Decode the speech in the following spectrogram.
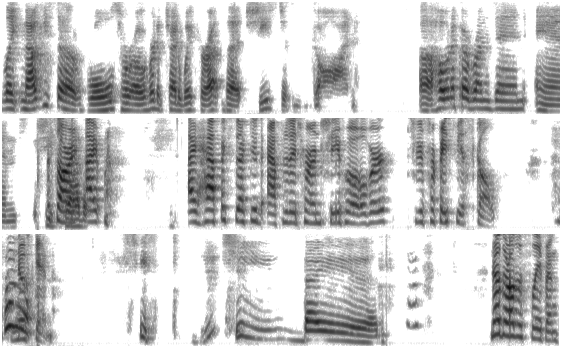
like Nagisa rolls her over to try to wake her up, but she's just gone. Uh, Honoka runs in, and she's Sorry, that- I I half expected after they turned Shiho over to just her face be a skull. No skin. she's she's dead. No, they're all just sleeping.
